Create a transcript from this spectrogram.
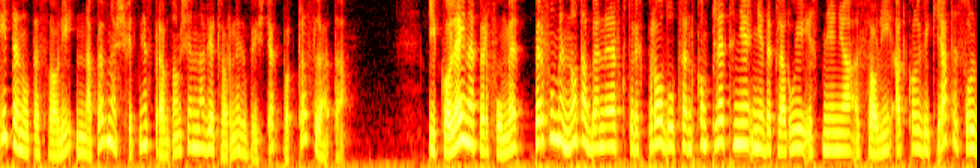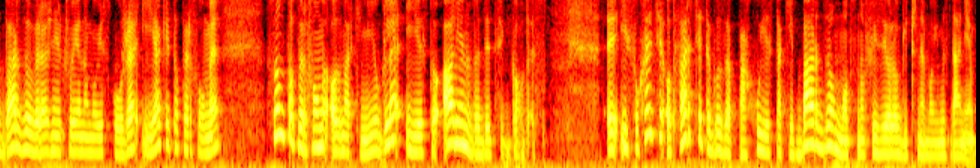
i te nutę soli na pewno świetnie sprawdzą się na wieczornych wyjściach podczas lata. I kolejne perfumy, perfumy notabene, w których producent kompletnie nie deklaruje istnienia soli, aczkolwiek ja tę sól bardzo wyraźnie czuję na mojej skórze. I jakie to perfumy? Są to perfumy od marki Mugler i jest to Alien w edycji Goddess. I słuchajcie, otwarcie tego zapachu jest takie bardzo mocno fizjologiczne moim zdaniem.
